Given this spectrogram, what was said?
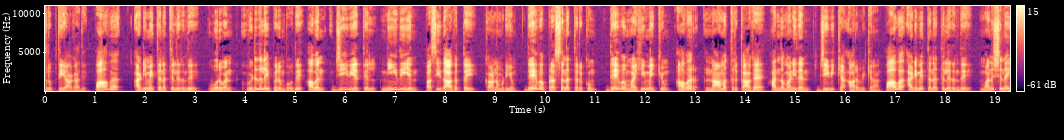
திருப்தியாகாது. பாவ அடிமைத்தனத்திலிருந்து ஒருவன் விடுதலை பெறும்போது அவன் ஜீவியத்தில் நீதியின் பசிதாகத்தை காண முடியும். தேவ பிரசன்னத்திற்கும் தேவ மகிமைக்கும் அவர் நாமத்திற்காக அந்த மனிதன் ஜீவிக்க ஆரம்பிக்கிறான். பாவ அடிமைத்தனத்திலிருந்து மனுஷனை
